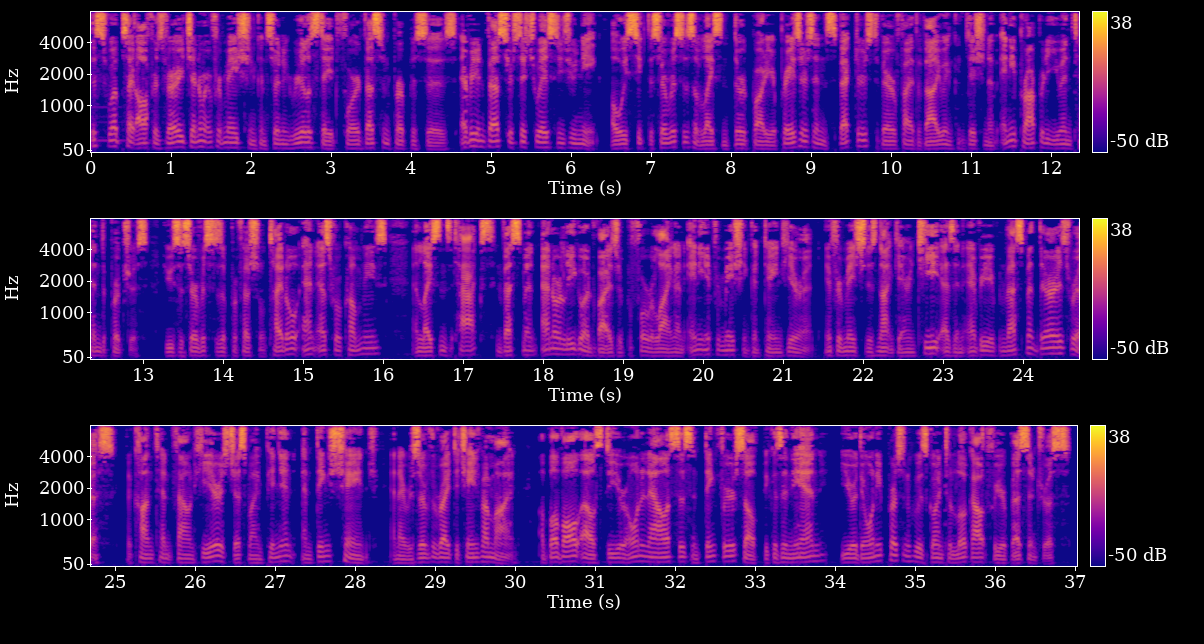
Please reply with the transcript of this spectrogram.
This website offers very general information concerning real estate for investment purposes. Every investor situation is unique. Always seek the services of licensed third-party appraisers and inspectors to verify the value and condition of any property you intend to purchase. Use the services of professional title and escrow companies and licensed tax, investment, and or legal advisor before relying on any information contained herein. Information is not guaranteed as in every investment there is risk. The content found here is just my opinion and things change and I reserve the right to change my mind. Above all else, do your own analysis and think for yourself because in the end, you are the only person who is going to look out for your best interests.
